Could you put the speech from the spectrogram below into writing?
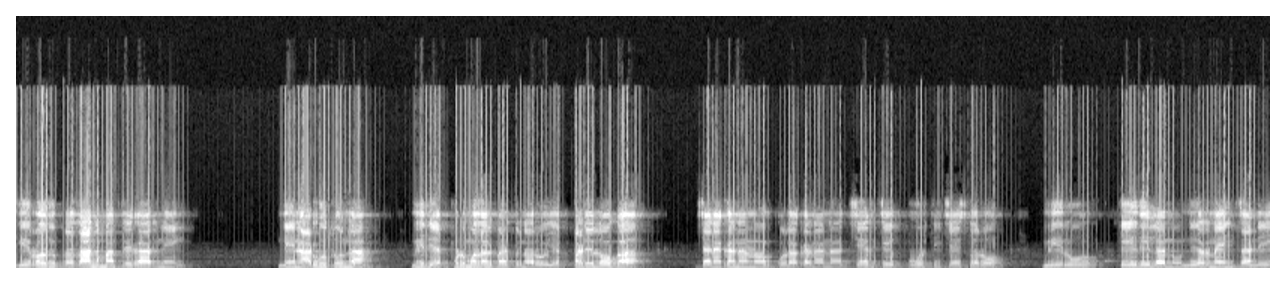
ఈరోజు ప్రధానమంత్రి గారిని నేను అడుగుతున్నా మీరు ఎప్పుడు మొదలు పెడుతున్నారు? ఎప్పటిలోగా జనగణన కులగణన చేర్చి పూర్తి చేస్తారో మీరు తేదీలను నిర్ణయించండి.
